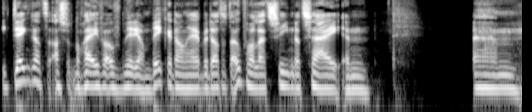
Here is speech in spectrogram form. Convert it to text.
ik denk dat als we het nog even over Mirjam Bikker dan hebben, dat het ook wel laat zien dat zij een. Um,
